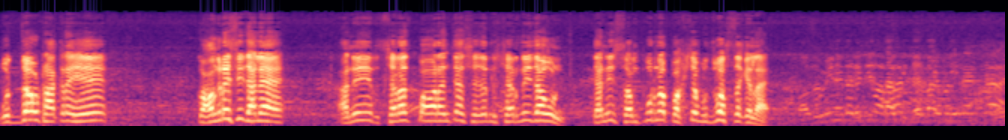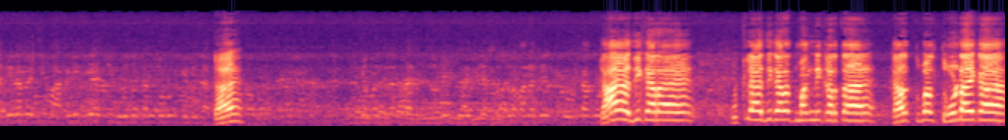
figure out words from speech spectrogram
उद्धव ठाकरे हे काँग्रेसी झाले आहे आणि शरद पवारांच्या शर- शरणी जाऊन त्यांनी संपूर्ण पक्ष उद्ध्वस्त केलाय. काय? काय अधिकार आहे? कुठल्या अधिकारात मागणी करताय? कारण तुम्हाला तोंड आहे का?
